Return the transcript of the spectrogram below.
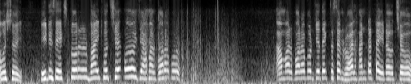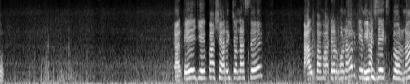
অবশ্যই। ইটিস এক্সপ্লোরের বাইক হচ্ছে ওই যে আমার বরাবর। আমার বরাবর যে দেখতেছেন রয়্যাল হান্টারটা এটা হচ্ছে ও। আর এই যে পাশে আরেকজন আছে আলফা মার্টের ওনার ইটিস এক্সপ্লোর না?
